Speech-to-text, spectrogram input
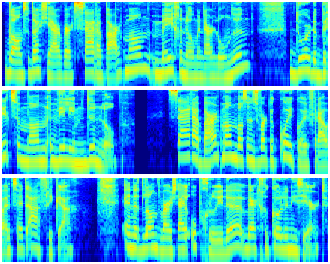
Want dat jaar werd Sarah Baartman meegenomen naar Londen door de Britse man William Dunlop. Sarah Baartman was een zwarte kooikooivrouw uit Zuid-Afrika. En het land waar zij opgroeide werd gekoloniseerd.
